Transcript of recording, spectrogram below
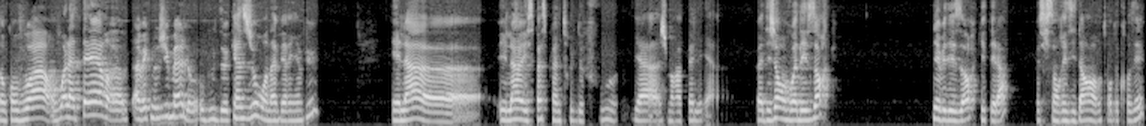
Donc on voit, on voit la terre euh, avec nos jumelles. Au bout de 15 jours, on n'avait rien vu. Et là, euh, et là, il se passe plein de trucs de fou. Il je me rappelle, bah, déjà, on voit des orques. Il y avait des orques qui étaient là parce qu'ils sont résidents autour de Crozet.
